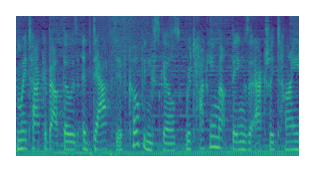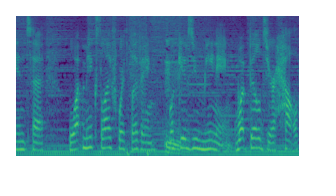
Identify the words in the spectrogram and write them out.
When we talk about those adaptive coping skills, we're talking about things that actually tie into what makes life worth living, what mm. gives you meaning, what builds your health.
